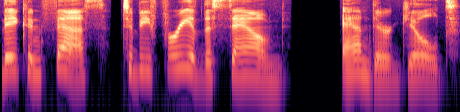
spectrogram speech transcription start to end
they confess to be free of the sound and their guilt.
